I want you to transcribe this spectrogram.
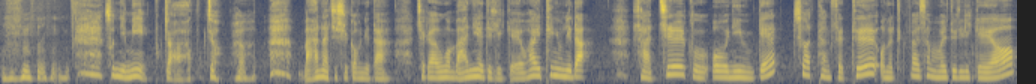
손님이 북적북적 많아지실 겁니다. 제가 응원 많이 해드릴게요. 화이팅입니다. 4795님께 추어탕 세트 오늘 특별 선물 드릴게요.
